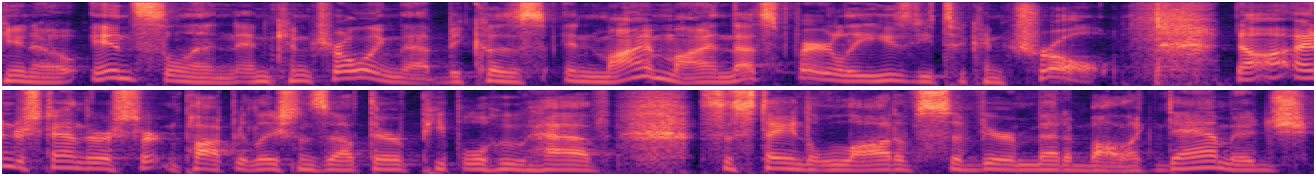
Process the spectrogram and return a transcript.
you know, insulin and controlling that because in my mind, that's fairly easy to control. Now, I understand there are certain populations out there, of people who have sustained a lot of severe metabolic damage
